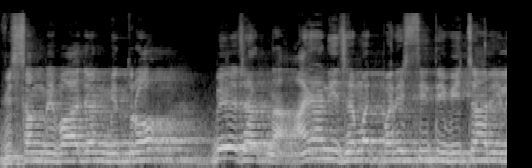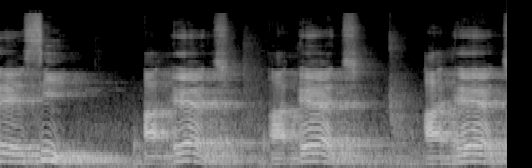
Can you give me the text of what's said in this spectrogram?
વિષમ વિભાજન મિત્રો, બે જાતના. અહીંયાની જેમ જ પરિસ્થિતિ વિચારી લે સી. આ એચ આ એચ આ એચ.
